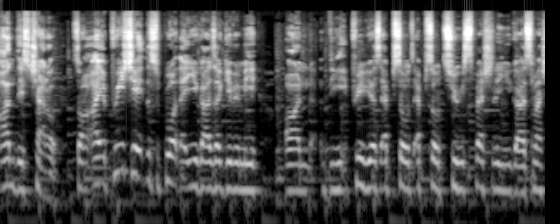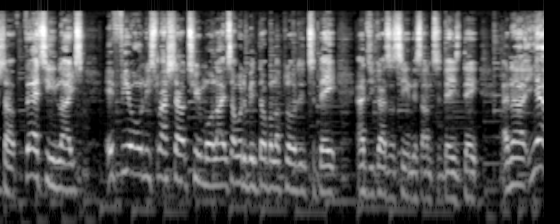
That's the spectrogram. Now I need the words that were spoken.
on this channel. So I appreciate the support that you guys are giving me on the previous episodes, episode 2 especially. You guys smashed out 13 likes if you only smashed out two more likes, I would have been double uploading today, as you guys are seeing this on today's date. And uh, yeah,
